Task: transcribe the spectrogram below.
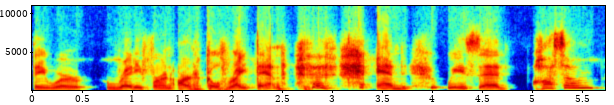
they were ready for an article right then. and we said, Awesome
